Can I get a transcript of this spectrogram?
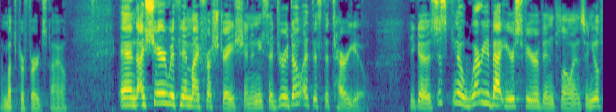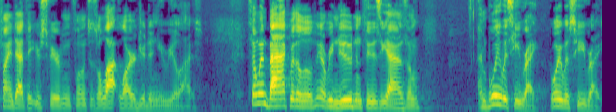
a much preferred style. And I shared with him my frustration, and he said, Drew, don't let this deter you. He goes, just, you know, worry about your sphere of influence, and you'll find out that your sphere of influence is a lot larger than you realize. So I went back with a little, you know, renewed enthusiasm, and boy, was he right. Boy, was he right.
